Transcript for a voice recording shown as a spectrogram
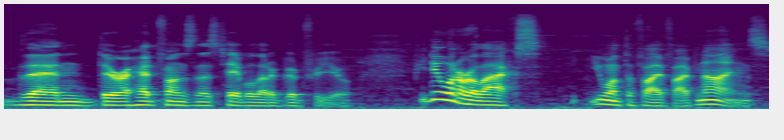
then there are headphones in this table that are good for you. If you do want to relax, you want the 559s.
